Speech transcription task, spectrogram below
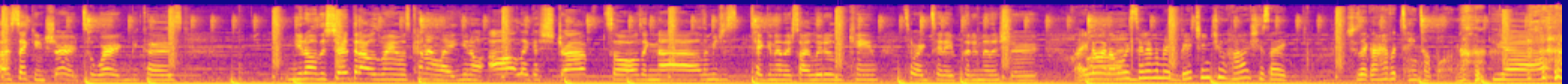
a second shirt to work because you know, the shirt that I was wearing was kind of like, you know, out like a strap. So I was like, nah, let me just take another. So I literally came to work today, put another shirt. I know. And I'm always telling her, I'm like, bitch, ain't you hot? She's like, she's like, I have a tank top on. Yeah. uh,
